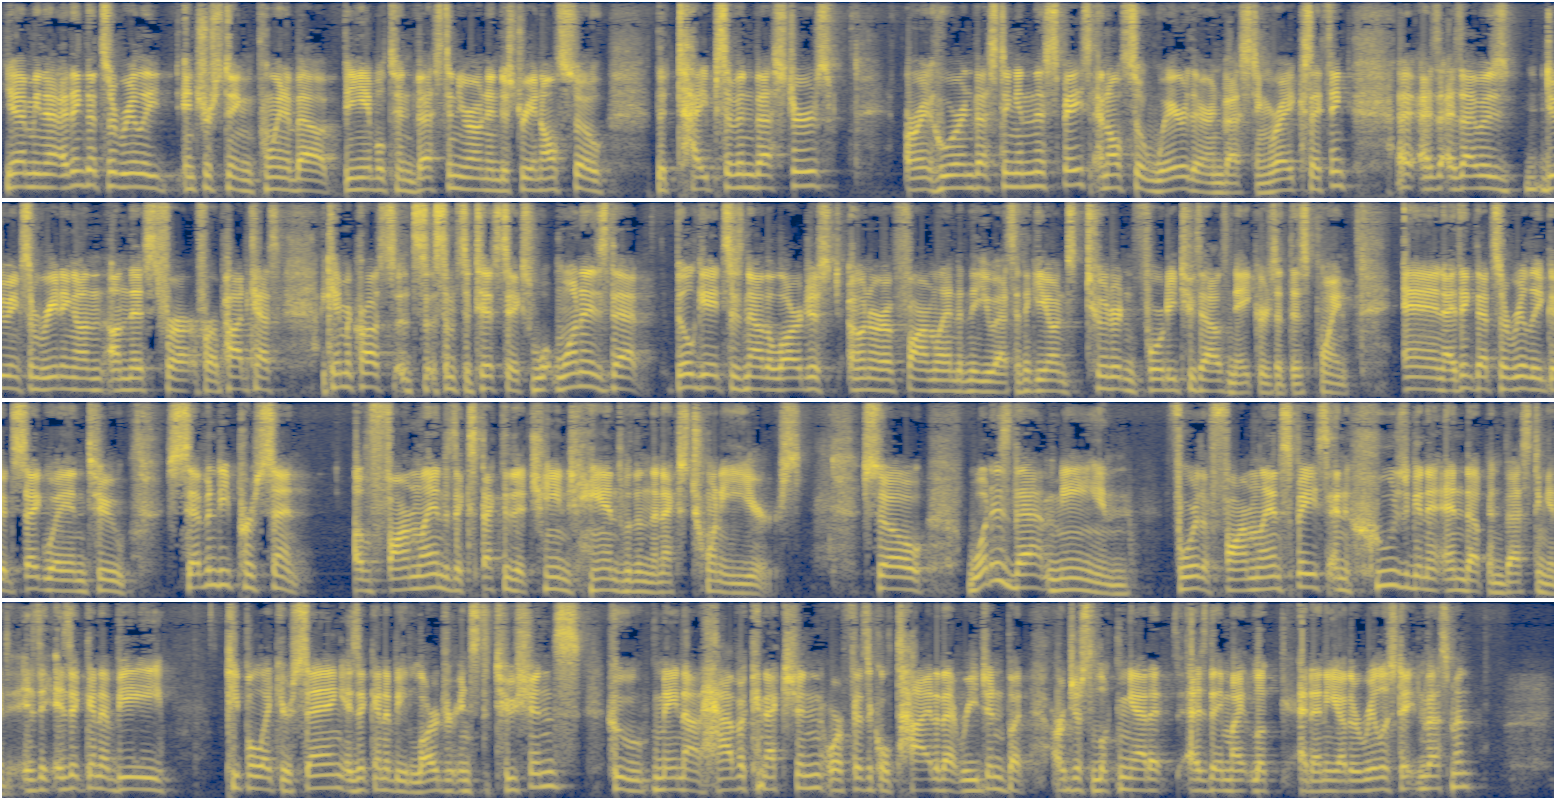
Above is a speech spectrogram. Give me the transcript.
Yeah, I mean, I think that's a really interesting point about being able to invest in your own industry and also the types of investors are who are investing in this space and also where they're investing, right? Because I think as, as I was doing some reading on, on this for, for our podcast, I came across some statistics. One is that Bill Gates is now the largest owner of farmland in the US. I think he owns 242,000 acres at this point. And I think that's a really good segue into 70% of farmland is expected to change hands within the next 20 years. So what does that mean for the farmland space and who's going to end up investing it? Is it, is it going to be people like you're saying? Is it going to be larger institutions who may not have a connection or physical tie to that region, but are just looking at it as they might look at any other real estate investment?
